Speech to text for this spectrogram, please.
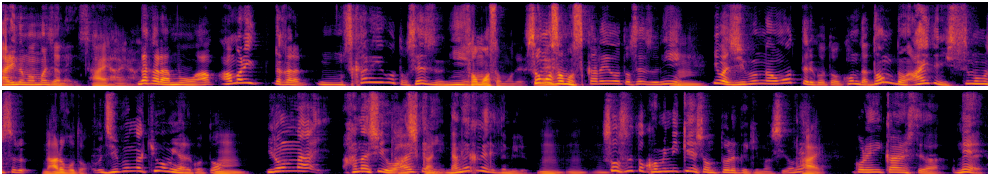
ありのままじゃないですか。はいはいはい。だからもうあ、あまり、だから、うん好かれようとせずに、そもそもですね。そもそも好かれようとせずに、うん要は自分が思ってることを今度はどんどん相手に質問する。なるほど。自分が興味あること、うん。いろんな話を相手に投げかけてみる。うんうんうん。そうするとコミュニケーション取れてきますよね。はい。これに関してはね、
